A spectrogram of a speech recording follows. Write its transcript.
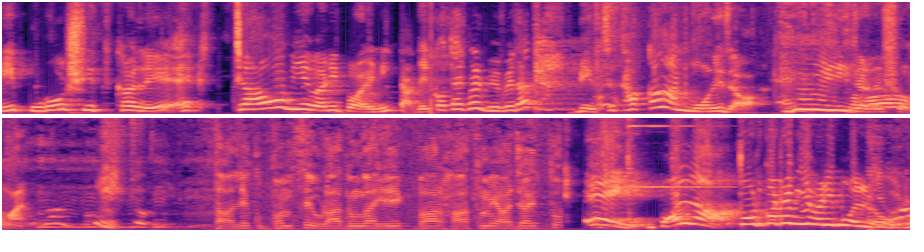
এই পুরো শীতকালে একটাও বিয়ে বাড়ি পড়েনি তাদের কথা একবার ভেবে দেখ বেঁচে থাকা আর মরে যাওয়া দুই জনের সমান। তাহলে কো সে উড়া দুঙ্গা একবার হাত মে আ যায় তো। এই বল না তোর কথা বিয়ে বাড়ি বলল বল।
